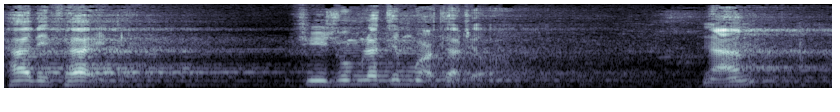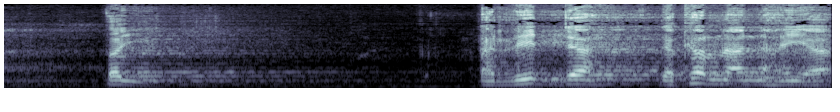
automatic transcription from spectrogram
هذه فائدة في جملة معترضة. نعم. طيب. الردة ذكرنا أنها هي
